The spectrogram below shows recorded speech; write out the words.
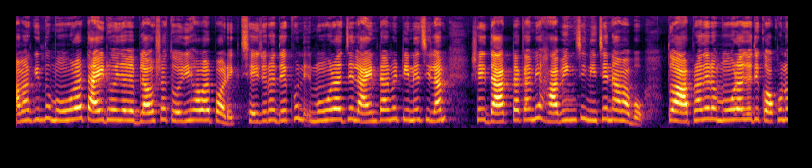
আমার কিন্তু মোহরা টাইট হয়ে যাবে ব্লাউজটা তৈরি হওয়ার পরে। সেই জন্য দেখুন, মোহরার যে লাইনটা আমি টেনেছিলাম, সেই দাগটাকে আমি হাফ ইঞ্চি নিচে নামাবো। তো আপনাদেরও মোহরা যদি কখনো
